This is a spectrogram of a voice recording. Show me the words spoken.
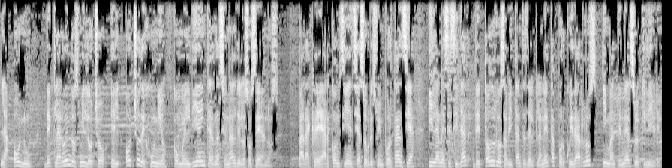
la ONU declaró en 2008 el 8 de junio como el Día Internacional de los Océanos para crear conciencia sobre su importancia y la necesidad de todos los habitantes del planeta por cuidarlos y mantener su equilibrio.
